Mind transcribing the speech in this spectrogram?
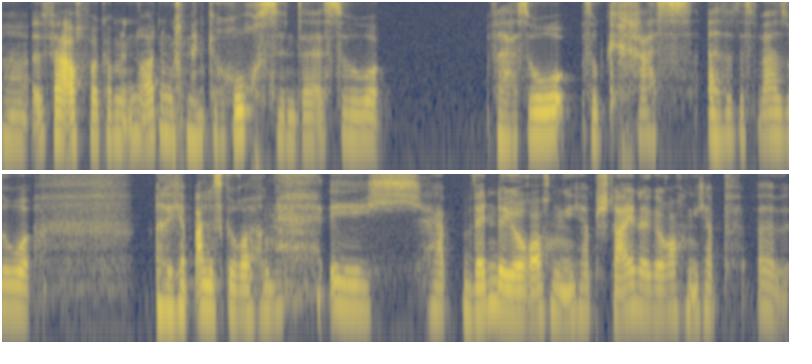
Äh, es war auch vollkommen in Ordnung. Ach, mein Geruchssinn, der ist so, war so, so krass. Also das war so, also ich habe alles gerochen. Ich habe Wände gerochen, ich habe Steine gerochen, ich habe äh,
